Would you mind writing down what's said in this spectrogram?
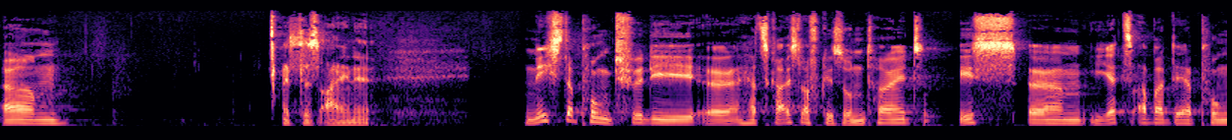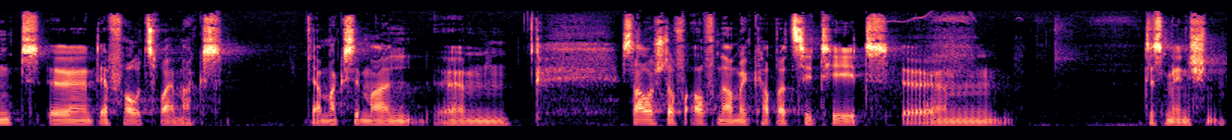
ähm, ist das eine. Nächster Punkt für die äh, Herz-Kreislauf-Gesundheit ist ähm, jetzt aber der Punkt äh, der V2 Max, der maximalen ähm, Sauerstoffaufnahmekapazität ähm, des Menschen.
